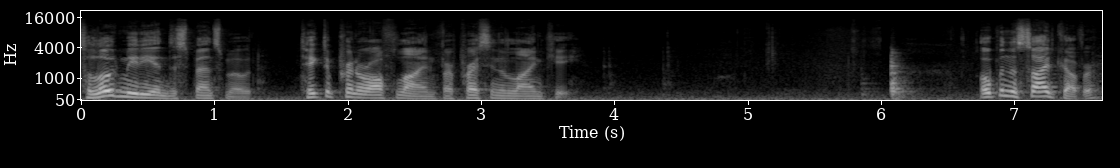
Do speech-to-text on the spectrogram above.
To load media in dispense mode, take the printer offline by pressing the line key. Open the side cover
